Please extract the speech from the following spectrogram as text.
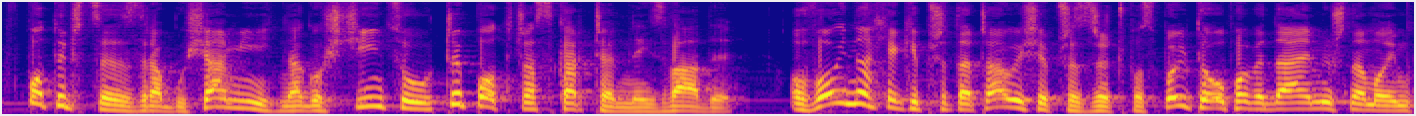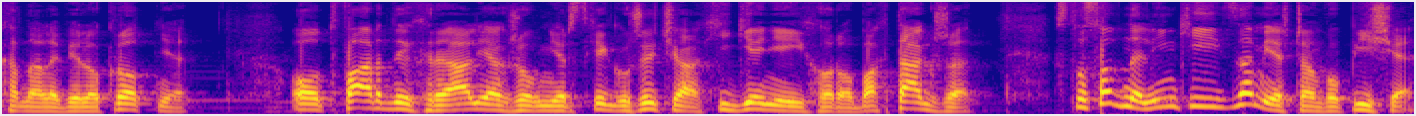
w potyczce z rabusiami, na gościńcu czy podczas karczemnej zwady. O wojnach, jakie przetaczały się przez Rzeczpospolitą, opowiadałem już na moim kanale wielokrotnie. O twardych realiach żołnierskiego życia, higienie i chorobach także. Stosowne linki zamieszczam w opisie.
